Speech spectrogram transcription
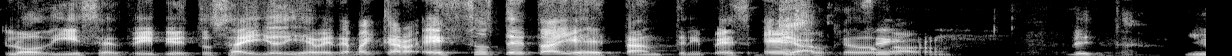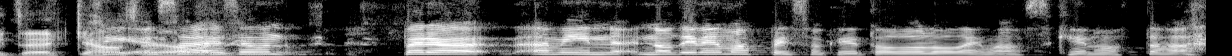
lo dice Tripio. Entonces ahí yo dije, vete para el carajo. Esos detalles están trip. Es eso quedó Sí. cabrón. ¿Viste? Y ustedes que Sí, eso, eso es un- pero, I mean, no tiene más peso que todo lo demás que no está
